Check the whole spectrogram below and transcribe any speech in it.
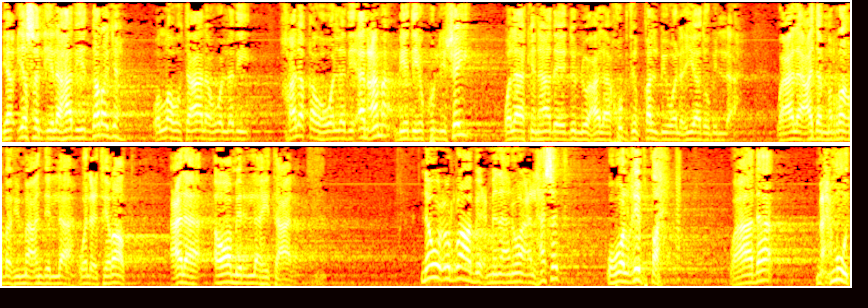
يصل إلى هذه الدرجة والله تعالى هو الذي خلق وهو الذي أنعم بيده كل شيء ولكن هذا يدل على خبث القلب والعياذ بالله وعلى عدم الرغبة فيما عند الله والاعتراض على أوامر الله تعالى. نوع الرابع من أنواع الحسد وهو الغبطة وهذا محمود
